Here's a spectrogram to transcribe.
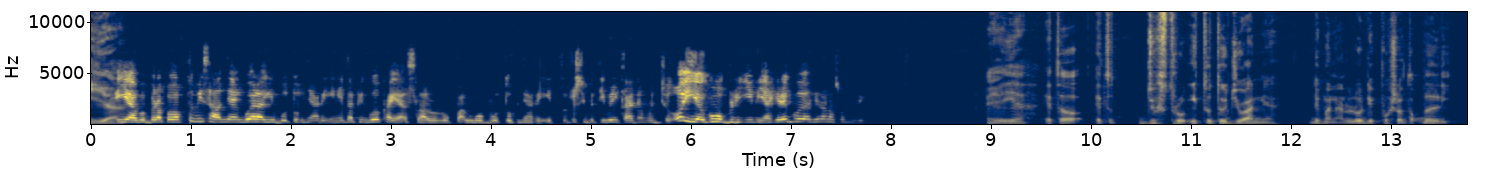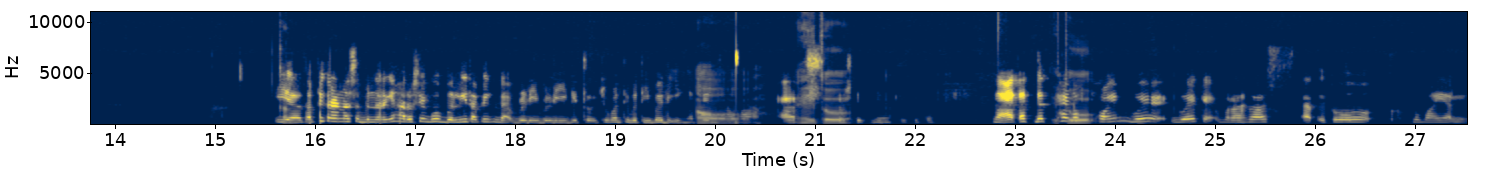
Iya. Iya, beberapa waktu misalnya gue lagi butuh nyari ini, tapi gue kayak selalu lupa gue butuh nyari itu. Terus tiba-tiba iklannya muncul, oh iya gue mau beli ini. Akhirnya gue akhirnya langsung beli. iya iya. Itu itu justru itu tujuannya di mana lu di push untuk beli Iya, tapi karena sebenarnya harusnya gue beli tapi nggak beli-beli gitu. Cuma tiba-tiba diingetin Oh, sama ads ya itu- terus gitu. Nah, at, at that kind of Itu- point gue gue kayak merasa ad itu lumayan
